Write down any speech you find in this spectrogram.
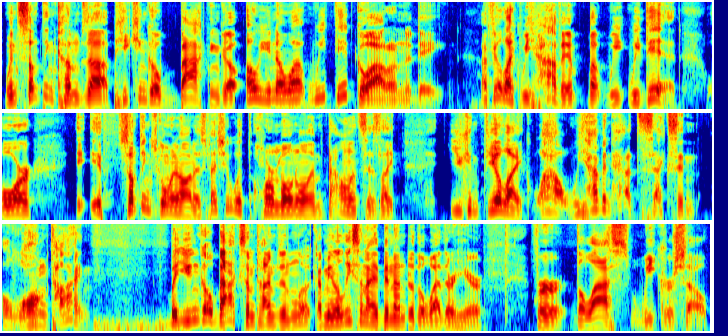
when something comes up, he can go back and go, "Oh, you know what? We did go out on a date. I feel like we haven't, but we we did. Or if something's going on, especially with hormonal imbalances, like you can feel like, wow, we haven't had sex in a long time. But you can go back sometimes and look. I mean, Elise and I have been under the weather here for the last week or so.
